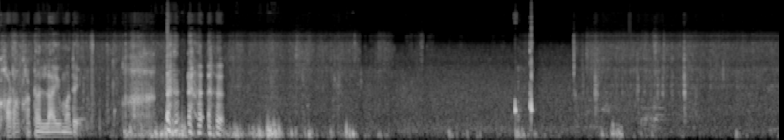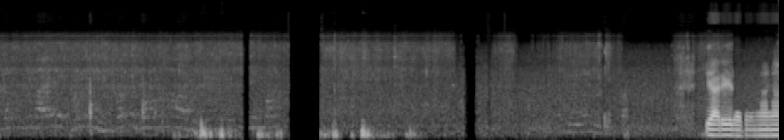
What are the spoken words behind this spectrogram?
खडाखट लाईव्हमध्ये. या रे दादा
